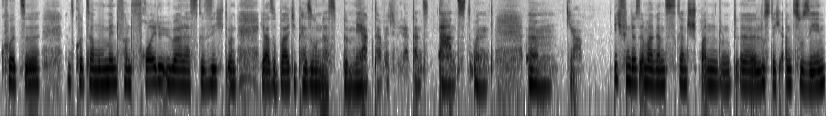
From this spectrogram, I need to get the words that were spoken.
kurze, ganz kurzer Moment von Freude über das Gesicht. Und ja, sobald die Person das bemerkt, da wird wieder ganz ernst. Und ähm, ja, ich finde das immer ganz, ganz spannend und äh, lustig anzusehen,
